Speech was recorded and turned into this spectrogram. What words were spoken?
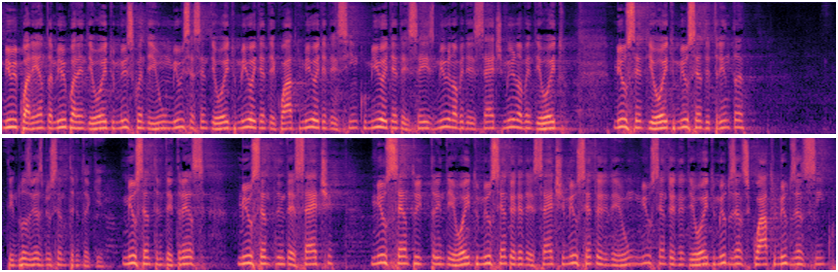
1040, 1048, 1051, 1068, 1084, 1085, 1086, 1097, 1098, 1108, 1130, tem duas vezes 1130 aqui, 1133, 1137, 1138, 1187, 1181, 1188, 1204, 1205,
